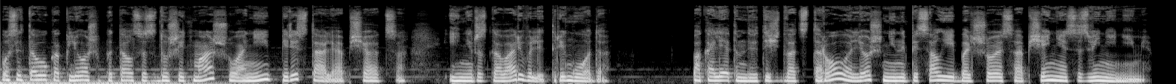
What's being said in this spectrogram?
После того, как Лёша пытался задушить Машу, они перестали общаться и не разговаривали три года пока летом 2022-го Лёша не написал ей большое сообщение с извинениями.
